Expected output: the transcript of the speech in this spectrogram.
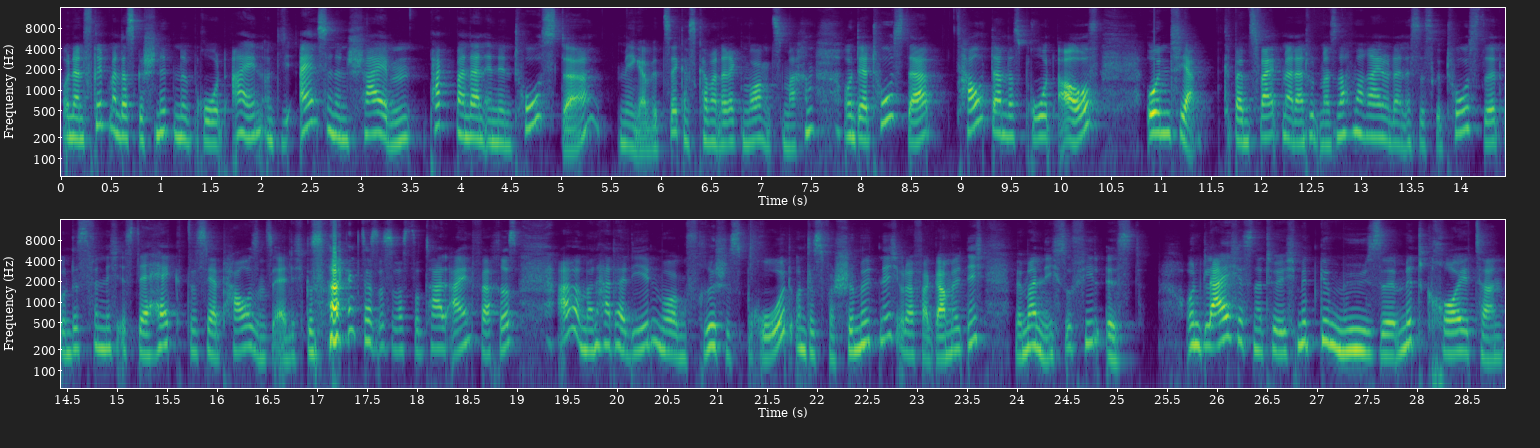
Und dann friert man das geschnittene Brot ein und die einzelnen Scheiben packt man dann in den Toaster. Mega witzig, das kann man direkt morgens machen. Und der Toaster taut dann das Brot auf. Und ja, beim zweiten Mal, dann tut man es nochmal rein und dann ist es getoastet. Und das finde ich ist der Hack des Jahrtausends, ehrlich gesagt. Das ist was total Einfaches. Aber man hat halt jeden Morgen frisches Brot und das verschimmelt nicht oder vergammelt nicht, wenn man nicht so viel isst. Und gleiches natürlich mit Gemüse, mit Kräutern.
